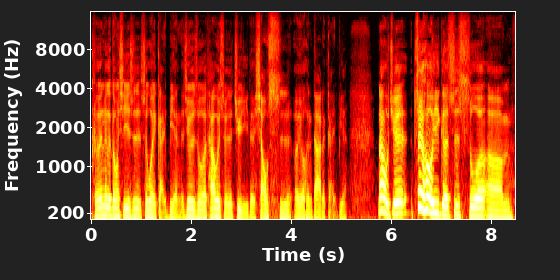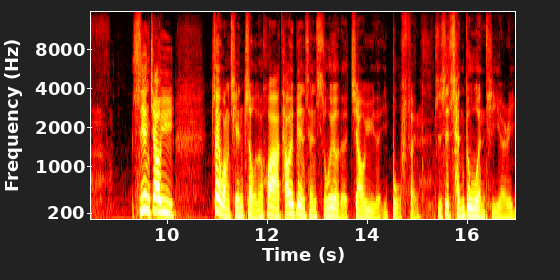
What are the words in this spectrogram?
可是那个东西是是会改变的，就是说它会随着距离的消失而有很大的改变。那我觉得最后一个是说，嗯，实验教育再往前走的话，它会变成所有的教育的一部分，只是程度问题而已。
